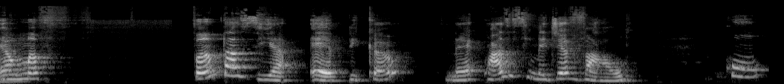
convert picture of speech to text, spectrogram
é uma fantasia épica, né? Quase assim medieval, com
